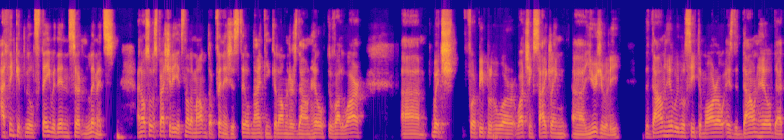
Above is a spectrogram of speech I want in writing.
I think it will stay within certain limits. And also, especially, it's not a mountaintop finish; it's still 19 kilometers downhill to Valloire, um, which for people who are watching cycling, uh, usually the downhill we will see tomorrow is the downhill that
